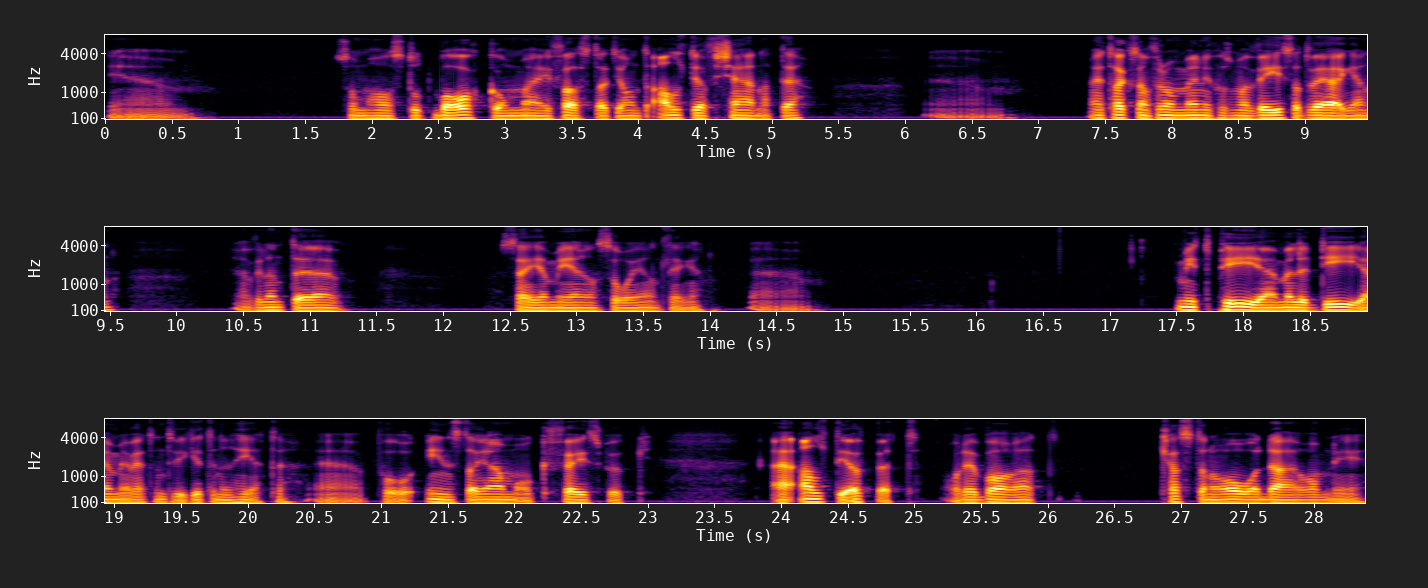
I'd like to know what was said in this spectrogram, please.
Eh, som har stått bakom mig fast att jag inte alltid har förtjänat det. Eh, jag är tacksam för de människor som har visat vägen. Jag vill inte säga mer än så egentligen. Eh, mitt PM eller DM, jag vet inte vilket det nu heter, eh, på Instagram och Facebook är alltid öppet och det är bara att kasta några ord där om ni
